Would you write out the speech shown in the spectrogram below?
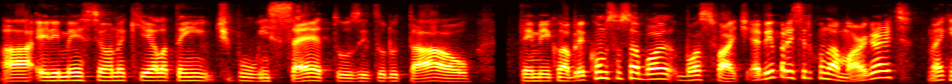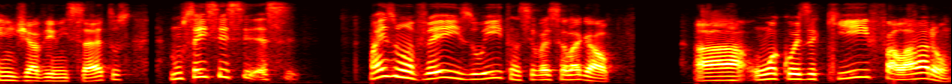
Ah, ele menciona que ela tem tipo insetos e tudo tal tem meio que uma briga, como se fosse uma boss fight. É bem parecido com o da Margaret, né? Que a gente já viu insetos. Não sei se esse, esse... mais uma vez o Ethan se vai ser legal. Ah, uma coisa que falaram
